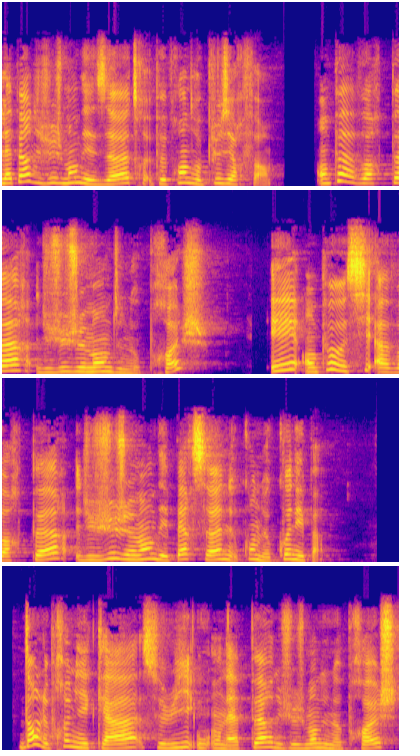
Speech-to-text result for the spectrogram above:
La peur du jugement des autres peut prendre plusieurs formes. On peut avoir peur du jugement de nos proches et on peut aussi avoir peur du jugement des personnes qu'on ne connaît pas. Dans le premier cas, celui où on a peur du jugement de nos proches,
